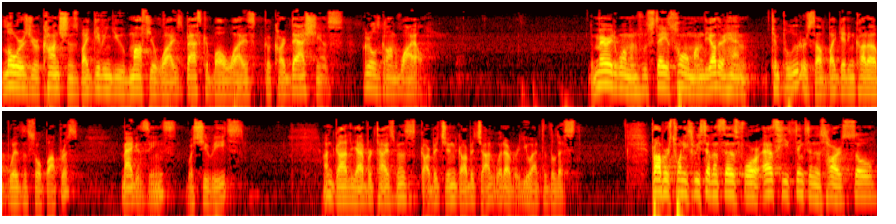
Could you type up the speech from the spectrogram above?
lowers your conscience by giving you mafia wives, basketball wives, the Kardashians, girls gone wild. The married woman who stays home, on the other hand, can pollute herself by getting caught up with the soap operas, magazines, what she reads, ungodly advertisements, garbage in, garbage out, whatever you add to the list. Proverbs 23 7 says, For as he thinks in his heart, so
